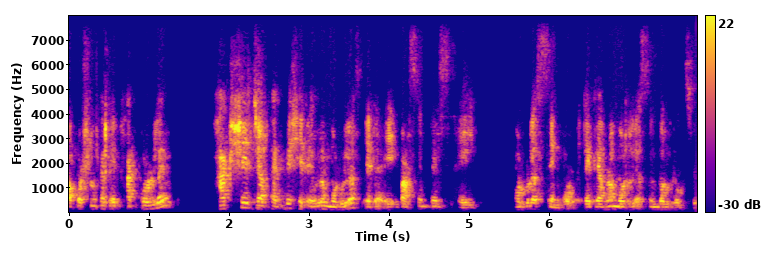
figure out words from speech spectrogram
অপর সংখ্যাকে ভাগ করলে ভাগশেষ যা থাকবে সেটা হলো মডুলাস এটা এই পার্সেন্টেজ এই মডুলাস সিম্বল এটাকে আমরা মডুলাস সিম্বল বলছি।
